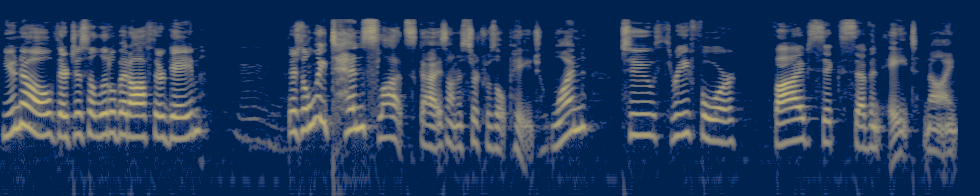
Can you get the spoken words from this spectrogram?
You know they're just a little bit off their game. Hmm. There's only 10 slots, guys, on a search result page. One, two, three, four, five, six, seven, eight, nine,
